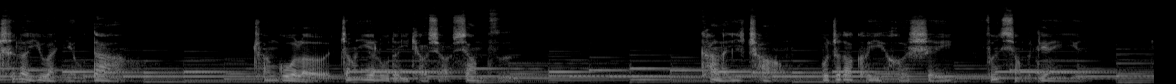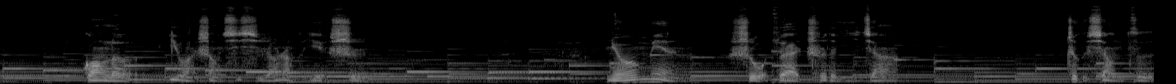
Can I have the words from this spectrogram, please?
吃了一碗牛大，穿过了张掖路的一条小巷子，看了一场不知道可以和谁分享的电影，逛了一晚上熙熙攘攘的夜市。牛肉面是我最爱吃的一家。这个巷子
